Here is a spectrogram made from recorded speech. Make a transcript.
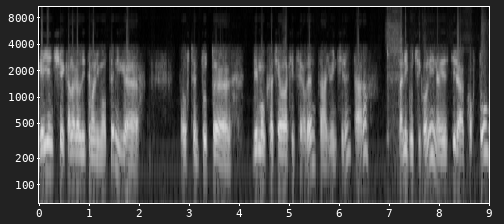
gehien txek alagaldite mali mote, nik uh, usten tut uh, demokrazia badakit zer den, eta joan ziren, eta ara. Eta nik utziko nien, ez dira akortu,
